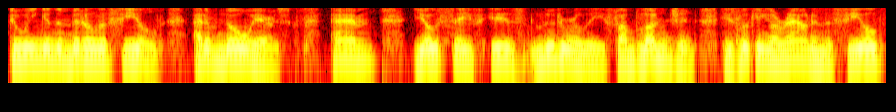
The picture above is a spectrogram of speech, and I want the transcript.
doing in the middle of the field, out of nowheres? And Yosef is literally famblungen. He's looking around in the field.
